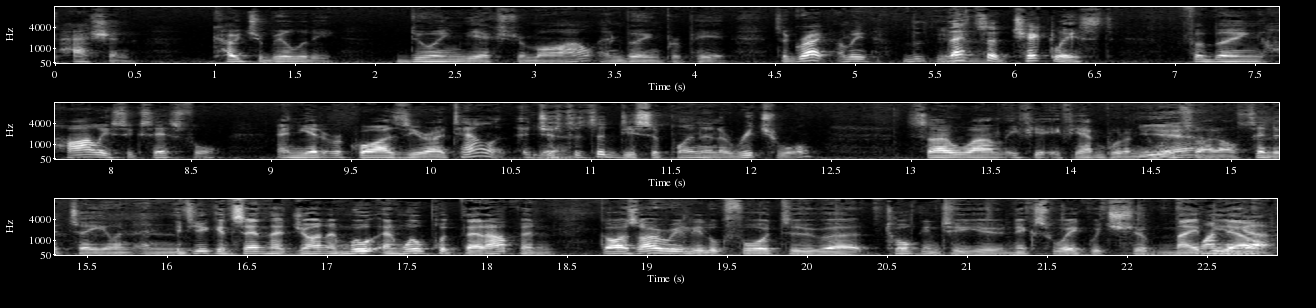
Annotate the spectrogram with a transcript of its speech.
passion, coachability, doing the extra mile, and being prepared. So great. I mean, th- that's a checklist for being highly successful, and yet it requires zero talent. It just it's a discipline and a ritual. So um, if you if you haven't put it on your Yeah. website, I'll send it to you. And, and If you can send that, John, and we'll and we'll put that up. And guys, I really look forward to uh, talking to you next week, which may One be our go.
